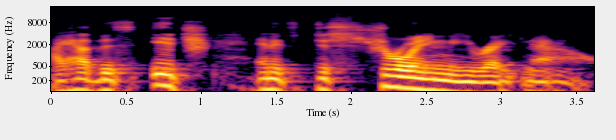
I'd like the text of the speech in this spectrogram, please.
I have this itch and it's destroying me right now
